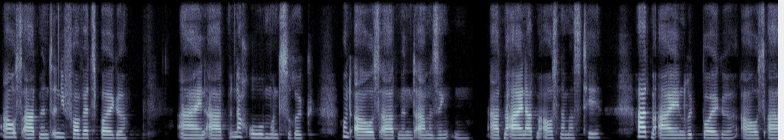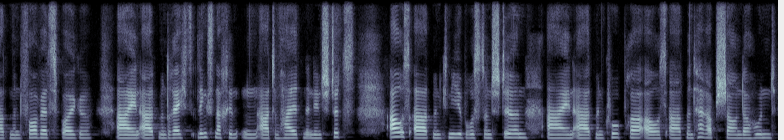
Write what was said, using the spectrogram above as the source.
Ausatmend in die Vorwärtsbeuge. Einatmend nach oben und zurück. Und ausatmend Arme sinken. Atme ein, atme aus, Namaste. Atme ein, Rückbeuge, ausatmen, Vorwärtsbeuge, einatmen, rechts, links nach hinten, Atem halten in den Stütz, ausatmen, Knie, Brust und Stirn, einatmen, Cobra, ausatmen, herabschauender Hund,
